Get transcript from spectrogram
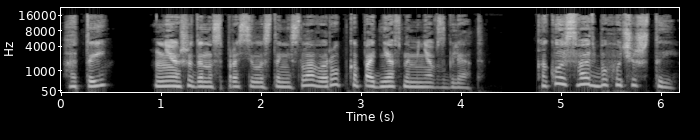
А ты? Неожиданно спросила Станислава, робко подняв на меня взгляд. Какую свадьбу хочешь ты?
